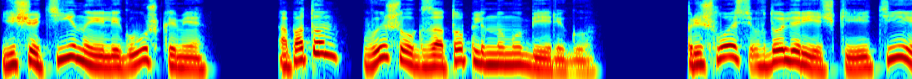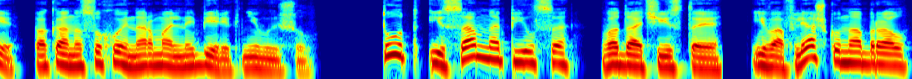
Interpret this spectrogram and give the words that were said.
Еще тиной и лягушками. А потом вышел к затопленному берегу. Пришлось вдоль речки идти, пока на сухой нормальный берег не вышел. Тут и сам напился, вода чистая, и во фляжку набрал,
